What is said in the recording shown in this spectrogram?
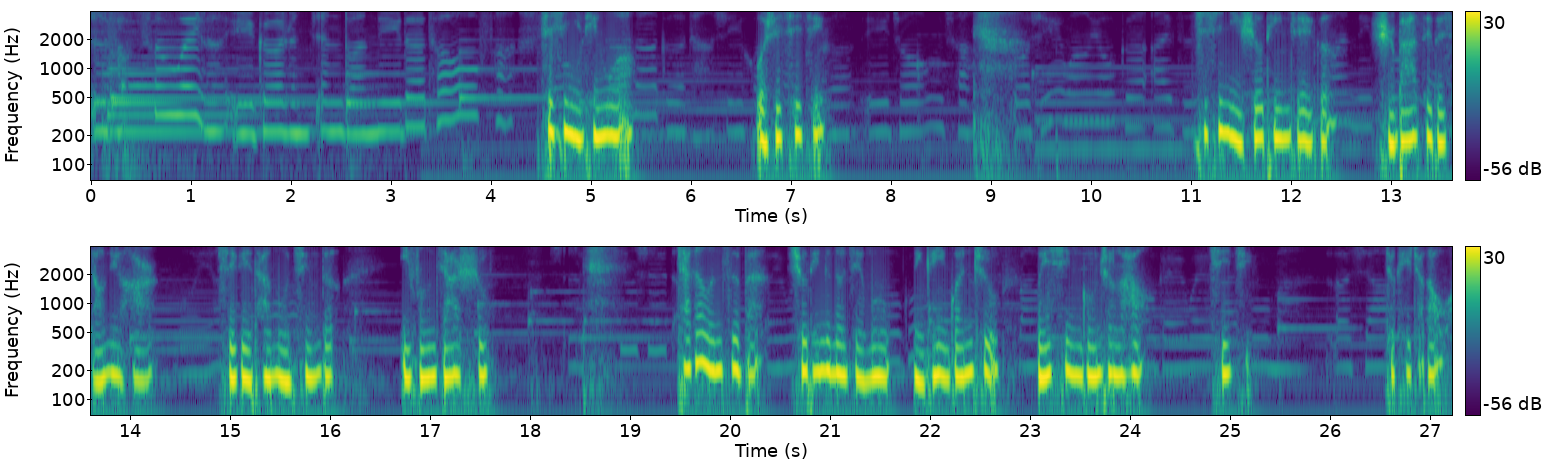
是否曾为了一个人剪断你的头发谢谢你听我，我是七锦。谢谢你收听这个十八岁的小女孩写给她母亲的一封家书。查看文字版，收听更多节目，你可以关注微信公众号“七景”，就可以找到我。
